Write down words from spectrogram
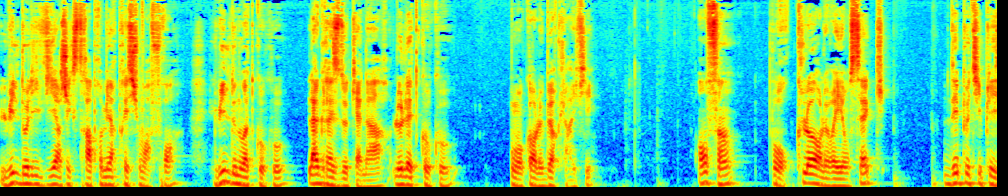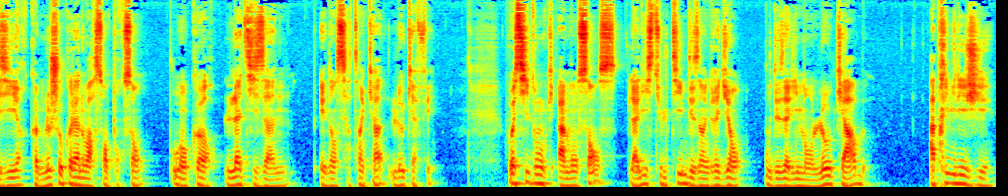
l'huile d'olive vierge extra première pression à froid, l'huile de noix de coco, la graisse de canard, le lait de coco ou encore le beurre clarifié. Enfin, pour clore le rayon sec, des petits plaisirs comme le chocolat noir 100% ou encore la tisane et dans certains cas le café. Voici donc, à mon sens, la liste ultime des ingrédients ou des aliments low carb à privilégier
